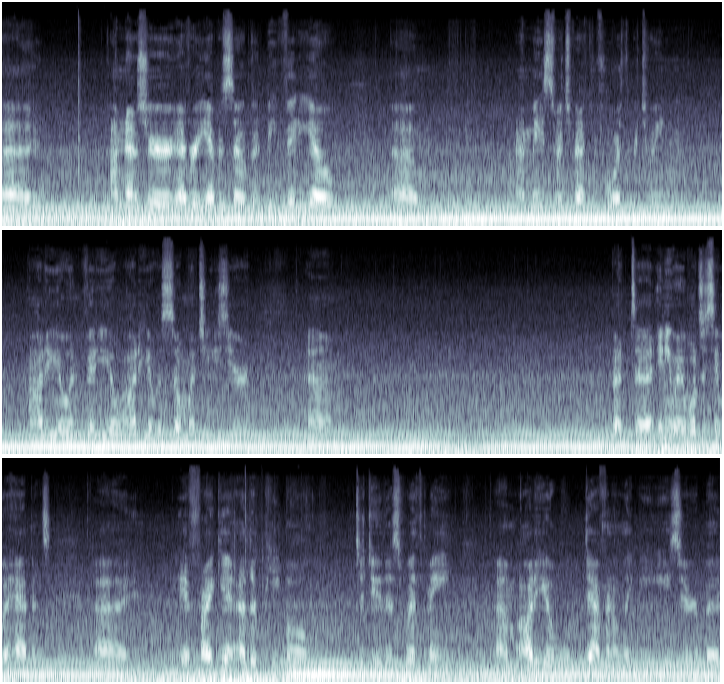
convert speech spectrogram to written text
Uh, I'm not sure every episode would be video. Um, I may switch back and forth between audio and video. Audio is so much easier. Um, but uh, anyway, we'll just see what happens. Uh, if I get other people to do this with me, um, audio will definitely be easier, but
